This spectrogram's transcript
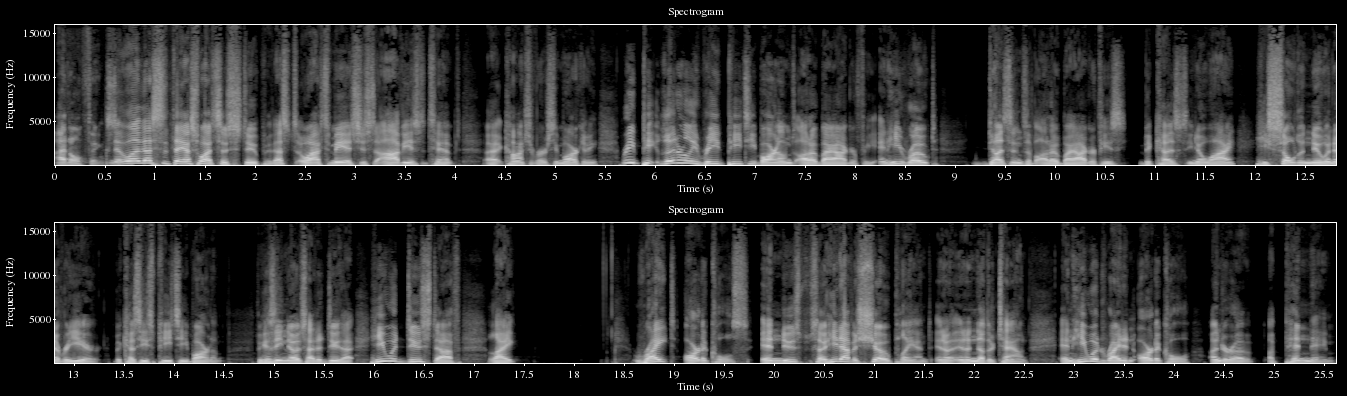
I don't think so. No, well, that's the thing. That's why it's so stupid. That's why to me it's just an obvious attempt at controversy marketing. Read, literally read P.T. Barnum's autobiography, and he wrote dozens of autobiographies because you know why? He sold a new one every year because he's P.T. Barnum because he knows how to do that. He would do stuff like write articles in news. So he'd have a show planned in, a, in another town, and he would write an article under a, a pen name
